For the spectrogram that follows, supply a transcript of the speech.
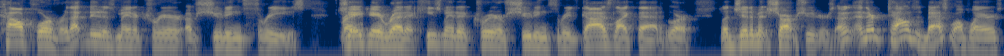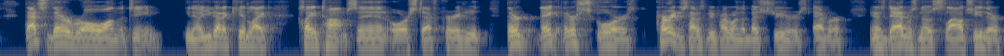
Kyle Korver, that dude has made a career of shooting threes. Right. JJ Redick, he's made a career of shooting threes. Guys like that who are legitimate sharpshooters, and, and they're talented basketball players. That's their role on the team. You know, you got a kid like Klay Thompson or Steph Curry who they're they, they're scores. Curry just happens to be probably one of the best shooters ever. You know, his dad was no slouch either.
